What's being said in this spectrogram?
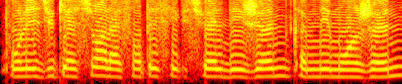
pour l'éducation à la santé sexuelle des jeunes comme des moins jeunes,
